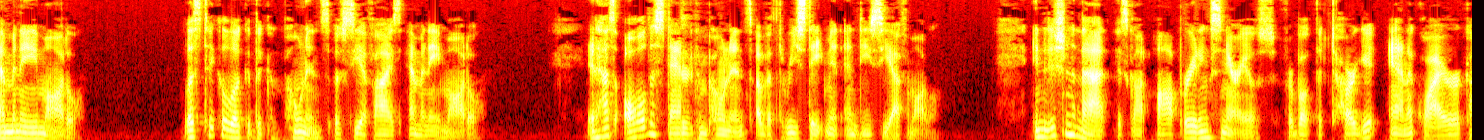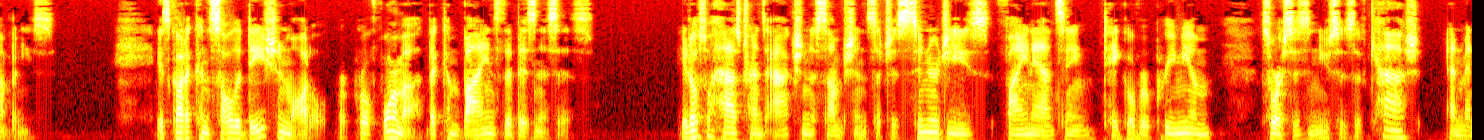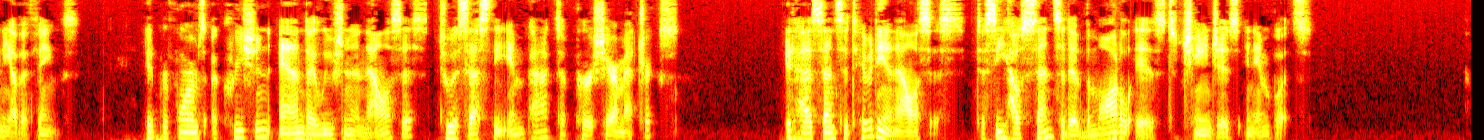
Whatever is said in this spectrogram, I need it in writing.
M&A model. Let's take a look at the components of CFI's M&A model. It has all the standard components of a three-statement and DCF model. In addition to that, it's got operating scenarios for both the target and acquirer companies. It's got a consolidation model or pro forma that combines the businesses. It also has transaction assumptions such as synergies, financing, takeover premium, sources and uses of cash, and many other things. It performs accretion and dilution analysis to assess the impact of per share metrics. It has sensitivity analysis to see how sensitive the model is to changes in inputs.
